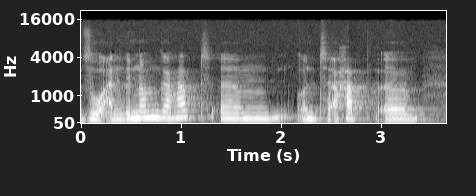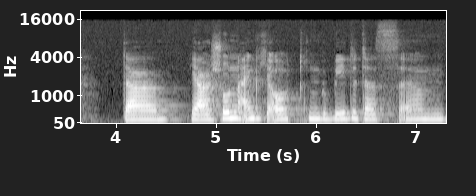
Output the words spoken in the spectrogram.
so angenommen gehabt ähm, und habe äh, da ja schon eigentlich auch darum gebetet, dass ähm,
